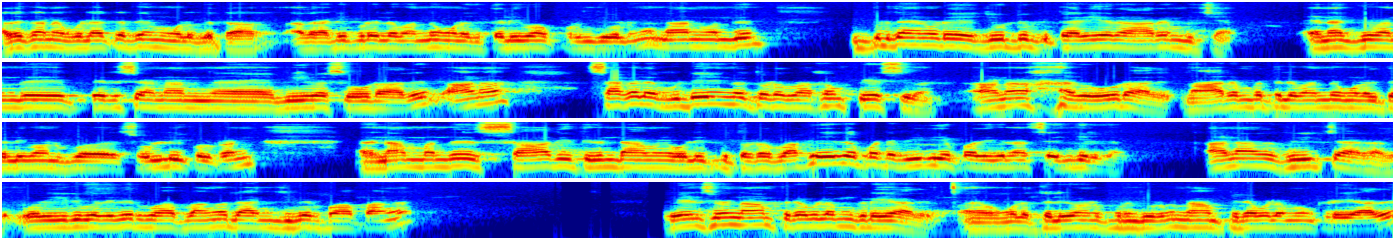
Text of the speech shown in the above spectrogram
அதுக்கான விளக்கத்தையும் உங்களுக்கு தரும் அதன் அடிப்படையில் வந்து உங்களுக்கு தெளிவாக புரிஞ்சு கொள்ளுங்க நான் வந்து இப்படி தான் என்னுடைய யூடியூப் கரியரை ஆரம்பித்தேன் எனக்கு வந்து பெருசாக நான் வியூவர்ஸ் ஓடாது. ஆனால் சகல விடயங்கள் தொடர்பாக பேசுவேன். ஆனால் அது ஓடாது. நான் ஆரம்பத்தில் வந்து உங்களுக்கு தெளிவான சொல்லிக் கொள்கிறேன் நான் வந்து சாதி தீண்டாமை ஒழிப்பு தொடர்பாக ஏகப்பட்ட வீடியோ பதிவுலாம் செஞ்சுருக்கேன். ஆனால் அது ரீச் ஆகாது. ஒரு இருபது பேர் பார்ப்பாங்க இல்லை அஞ்சு பேர் பார்ப்பாங்க. ஏன்னு சொன்னால் நான் பிரபலம் கிடையாது. உங்களை தெளிவான புரிஞ்சு கொடுங்க நான் பிரபலமும் கிடையாது.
